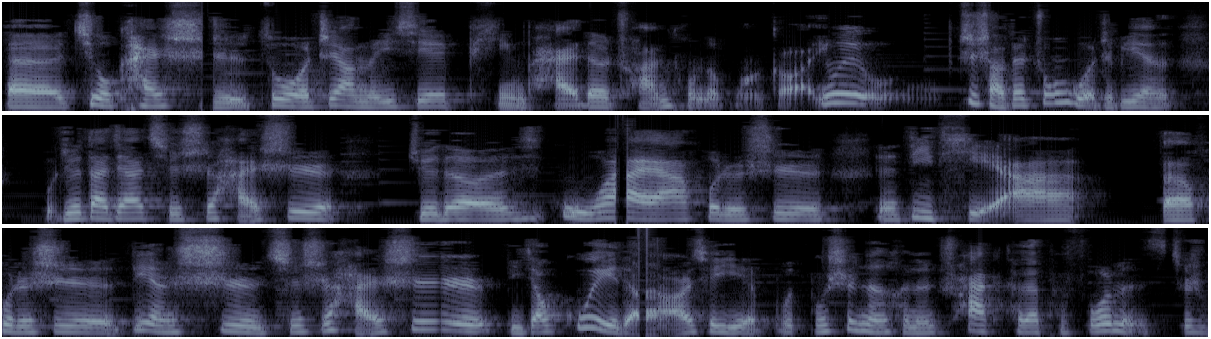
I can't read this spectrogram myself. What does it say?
呃就开始做这样的一些品牌的传统的广告啊？因为至少在中国这边，我觉得大家其实还是觉得户外啊，或者是呃地铁啊。呃，或者是电视，其实还是比较贵的，而且也不不是能很能 track 它的 performance，就是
